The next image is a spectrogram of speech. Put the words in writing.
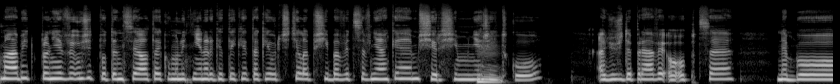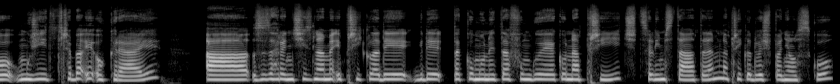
má být plně využit potenciál té komunitní energetiky, tak je určitě lepší bavit se v nějakém širším hmm. měřítku, hmm. ať už jde právě o obce, nebo může jít třeba i o kraj, A ze zahraničí známe i příklady, kdy ta komunita funguje jako napříč celým státem. Například ve Španělsku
